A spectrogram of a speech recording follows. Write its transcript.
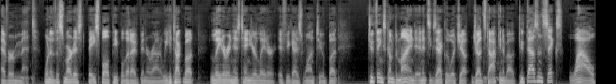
ever met. One of the smartest baseball people that I've been around. We can talk about later in his tenure later if you guys want to, but two things come to mind, and it's exactly what Ju- Judd's talking about. 2006, wow,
